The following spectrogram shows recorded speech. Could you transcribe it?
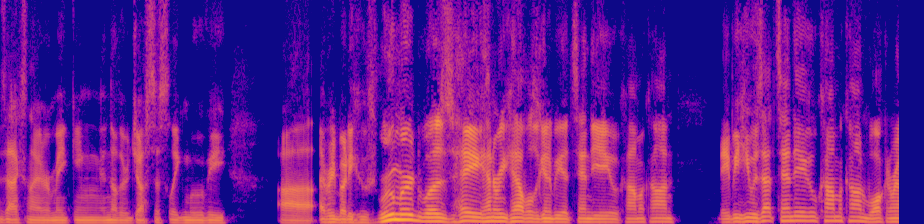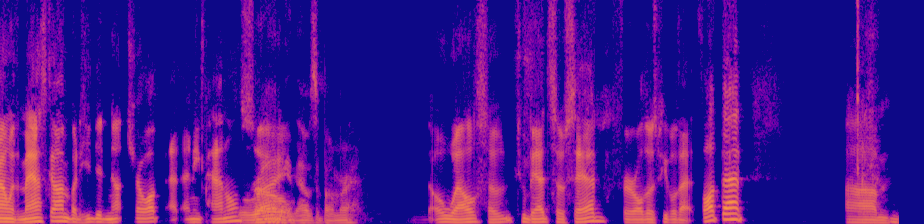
Zack Snyder making another Justice League movie. Uh, everybody who's rumored was, hey, Henry Cavill is going to be at San Diego Comic Con. Maybe he was at San Diego Comic Con walking around with a mask on, but he did not show up at any panel. So Right, that was a bummer. oh well. So too bad, so sad for all those people that thought that. Um,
